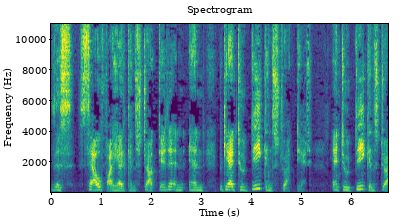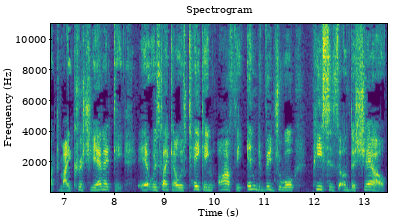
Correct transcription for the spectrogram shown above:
this self I had constructed and, and began to deconstruct it and to deconstruct my Christianity. It was like I was taking off the individual pieces of the shell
